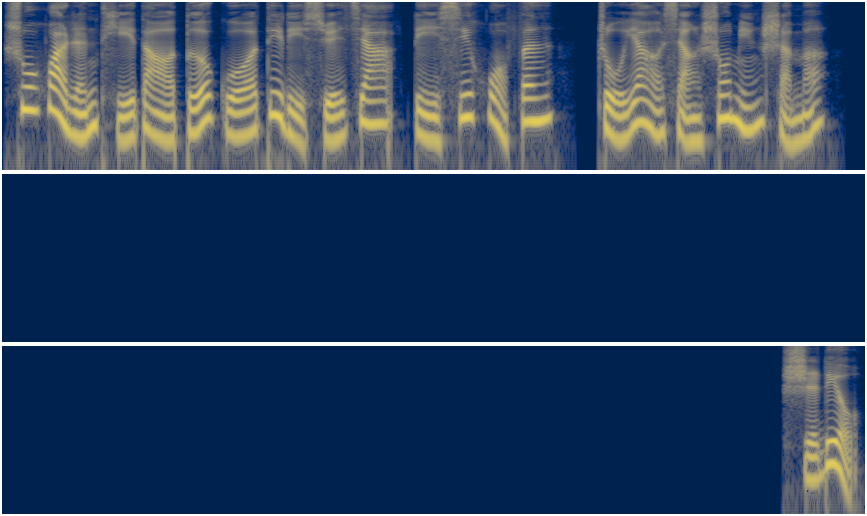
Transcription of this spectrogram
说话人提到德国地理学家里希霍芬，主要想说明什么？十六，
